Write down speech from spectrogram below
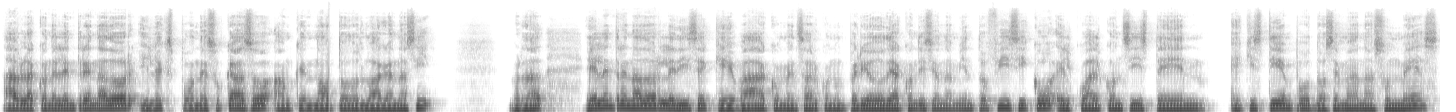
habla con el entrenador y le expone su caso, aunque no todos lo hagan así, ¿verdad? El entrenador le dice que va a comenzar con un periodo de acondicionamiento físico, el cual consiste en X tiempo, dos semanas, un mes,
